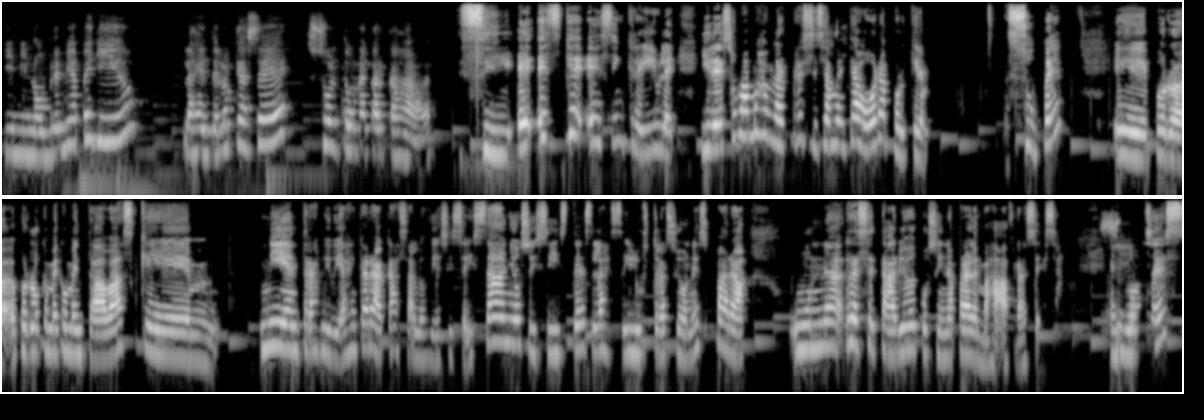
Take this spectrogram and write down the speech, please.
y mi nombre, mi apellido, la gente lo que hace es soltar una carcajada. Sí, e, es que es increíble. Y de eso vamos a hablar precisamente ahora porque supe, eh, por, por, lo que me comentabas, que mm, mientras vivías en Caracas a los 16 años hiciste las ilustraciones para un recetario de cocina para la Embajada Francesa. Entonces,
